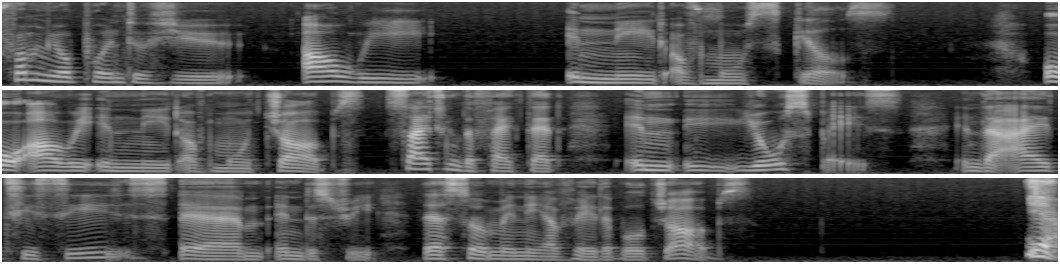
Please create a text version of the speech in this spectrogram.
from your point of view, are we in need of more skills? Or are we in need of more jobs? Citing the fact that in your space, in the ITC um, industry, there's so many available jobs. Yeah,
